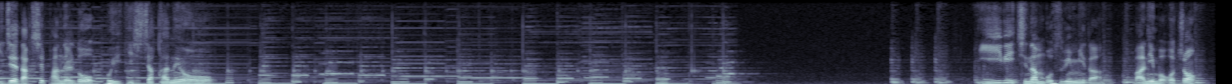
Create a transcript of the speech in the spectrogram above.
이제 낚시 바늘도 보이기 시작하네요. 이 일이 지난 모습입니다. 많이 먹었죠?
